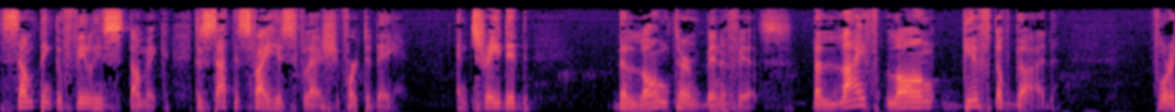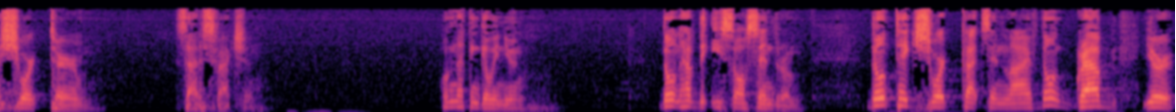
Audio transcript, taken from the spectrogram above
something to fill his stomach, to satisfy his flesh for today. And traded the long-term benefits, the lifelong gift of God for a short-term satisfaction. Huwag natin gawin yun. Don't have the Esau syndrome. Don't take shortcuts in life. Don't grab your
